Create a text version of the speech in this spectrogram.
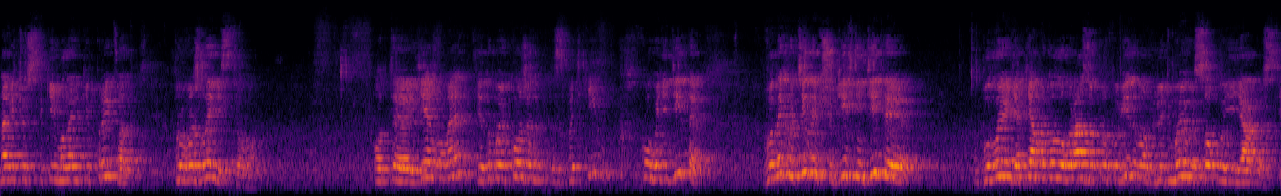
Навіть ось такий маленький приклад про важливість цього. От е, є момент, я думаю, кожен з батьків, в кого є діти, вони хотіли б, щоб їхні діти були, як я минулого разу проповідував, людьми високої якості.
